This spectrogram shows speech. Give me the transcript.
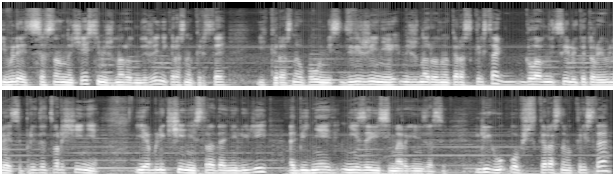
Является основной частью международного движения Красного Креста и Красного Полумесяца. Движение Международного Красного Креста, главной целью которой является предотвращение и облегчение страданий людей, объединяет независимые организации. Лигу обществ Красного Креста,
